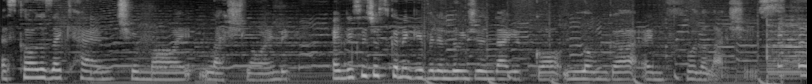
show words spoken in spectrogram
as close as I can to my lash line and this is just to give an illusion that you've got longer and fuller lashes.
